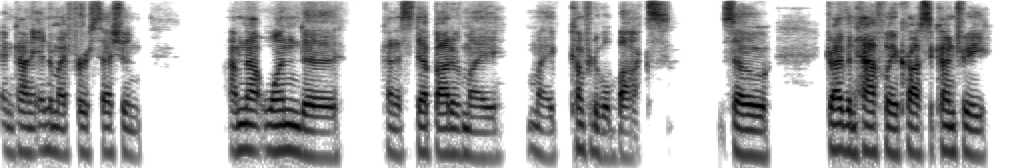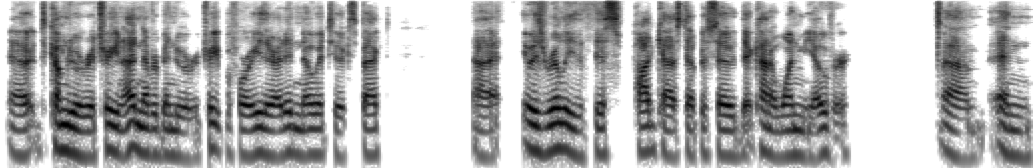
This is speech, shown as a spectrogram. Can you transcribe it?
and kind of into my first session, I'm not one to kind of step out of my my comfortable box. So driving halfway across the country uh, to come to a retreat, and I'd never been to a retreat before either. I didn't know what to expect. Uh, it was really this podcast episode that kind of won me over. Um, and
